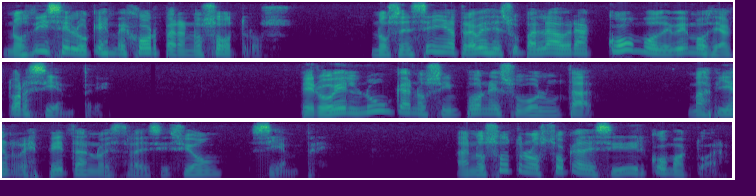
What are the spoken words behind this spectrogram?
nos dice lo que es mejor para nosotros, nos enseña a través de su palabra cómo debemos de actuar siempre. Pero Él nunca nos impone su voluntad, más bien respeta nuestra decisión siempre. A nosotros nos toca decidir cómo actuar.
